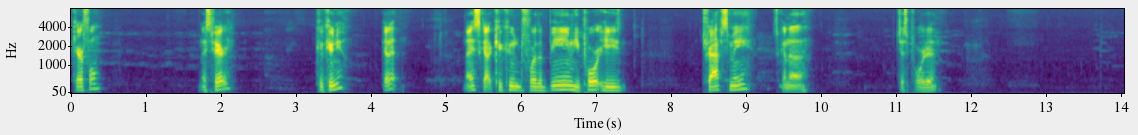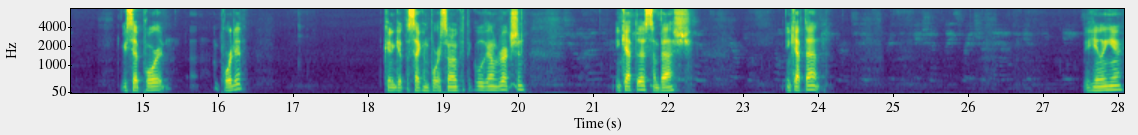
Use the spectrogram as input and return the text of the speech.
Careful. Nice parry. Cocoon you. Get it? Nice. Got cocoon before the beam. He port. He traps me. It's gonna just port it. Reset port. Ported. Couldn't get the second port, so I get the cooldown direction. Incap this. I'm bashed. Incap that. The healing here.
